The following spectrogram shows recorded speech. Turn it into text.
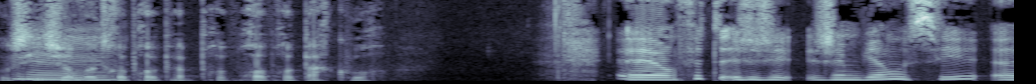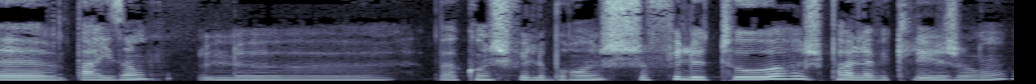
aussi sur votre propre, propre parcours euh, En fait, j'aime bien aussi, euh, par exemple, le bah, quand je fais le branche, je fais le tour, je parle avec les gens,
